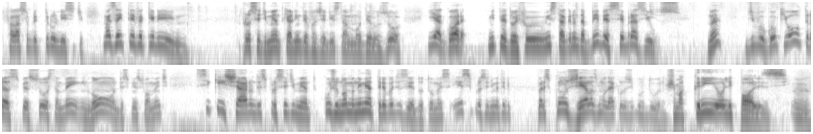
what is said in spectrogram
falar sobre Trulicity. Mas aí teve aquele procedimento que a Linda Evangelista modelo usou e agora, me perdoe, foi o Instagram da BBC Brasil. Isso. Né? Divulgou que outras pessoas também, em Londres principalmente, se queixaram desse procedimento, cujo nome eu nem me atrevo a dizer, doutor, mas esse procedimento ele parece que congela as moléculas de gordura. Chama criolipólise. Hum.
